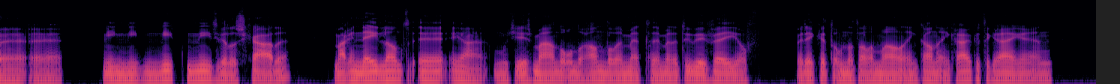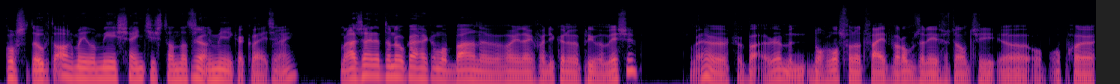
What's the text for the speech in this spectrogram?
uh, uh, niet, niet, niet, niet willen schaden. Maar in Nederland eh, ja, moet je eerst maanden onderhandelen met, uh, met het UWV of weet ik het, om dat allemaal in kannen en kruiken te krijgen. En kost het over het algemeen wel meer centjes dan dat ze in Amerika kwijt zijn. Ja. Maar zijn het dan ook eigenlijk allemaal banen waarvan je denkt van die kunnen we prima missen? Ja, nog los van het feit waarom ze in eerste instantie uh, op, opge,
